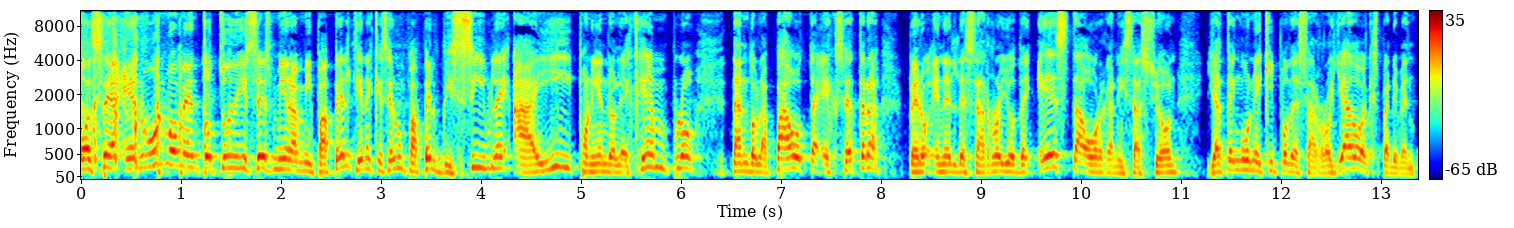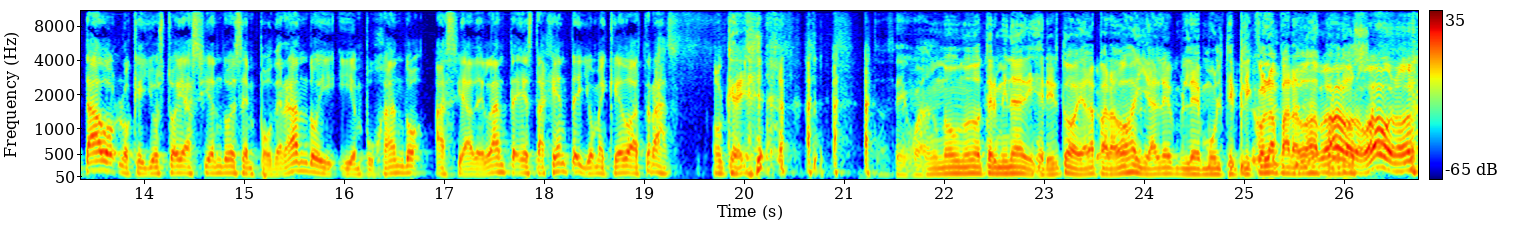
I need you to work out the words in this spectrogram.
O sea, en un momento tú dices, mira, mi papel tiene que ser un papel visible ahí, poniendo el ejemplo, dando la pauta, etcétera. Pero en el desarrollo de esta organización ya tengo un equipo desarrollado, experimentado. Lo que yo estoy haciendo es empoderando y, y empujando hacia adelante esta gente y yo me quedo atrás. Ok. Sí, Juan, uno, no termina de digerir todavía la paradoja y ya le, multiplicó la paradoja por dos. Vámonos.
